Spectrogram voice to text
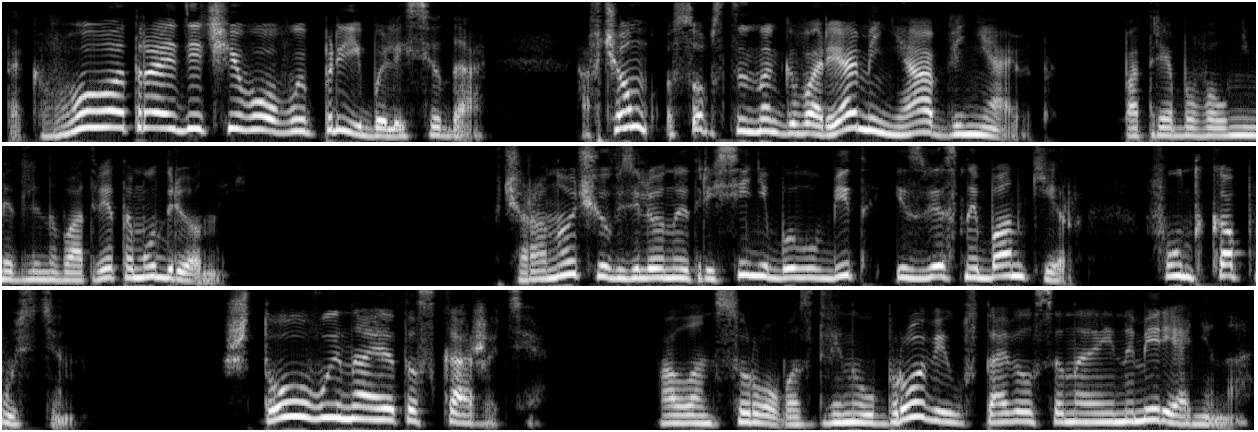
«Так вот, ради чего вы прибыли сюда. А в чем, собственно говоря, меня обвиняют?» — потребовал немедленного ответа мудреный. Вчера ночью в зеленой трясине был убит известный банкир, фунт Капустин. Что вы на это скажете? Алан сурово сдвинул брови и уставился на иномерянина.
